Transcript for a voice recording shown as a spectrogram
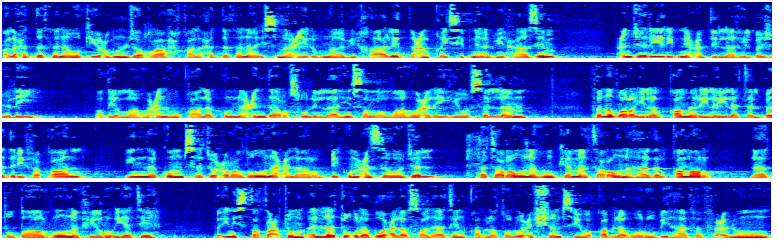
قال حدثنا وكيع بن الجراح قال حدثنا إسماعيل بن أبي خالد عن قيس بن أبي حازم عن جرير بن عبد الله البجلي رضي الله عنه قال كنا عند رسول الله صلى الله عليه وسلم فنظر إلى القمر ليلة البدر فقال إنكم ستعرضون على ربكم عز وجل فترونه كما ترون هذا القمر لا تضارون في رؤيته فإن استطعتم ألا تغلبوا على صلاة قبل طلوع الشمس وقبل غروبها فافعلوا.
